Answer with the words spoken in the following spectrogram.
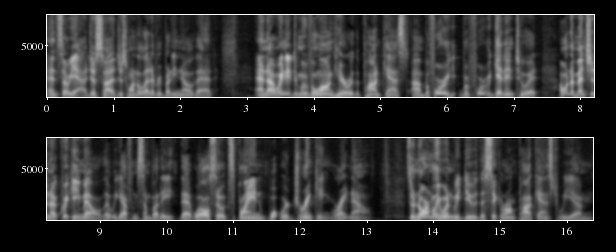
And so, yeah, I just, uh, just wanted to let everybody know that. And uh, we need to move along here with the podcast. Um, before we before we get into it, I want to mention a quick email that we got from somebody that will also explain what we're drinking right now. So normally when we do the Sick and Wrong podcast, we um,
